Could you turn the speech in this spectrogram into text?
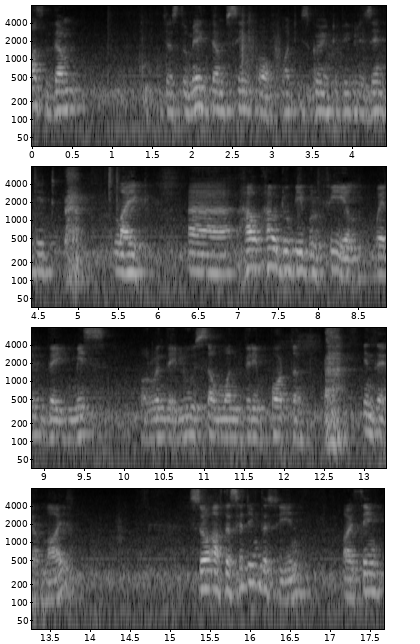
ask them just to make them think of what is going to be presented, like uh, how, how do people feel when they miss or when they lose someone very important in their life. So after setting the scene, I think,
